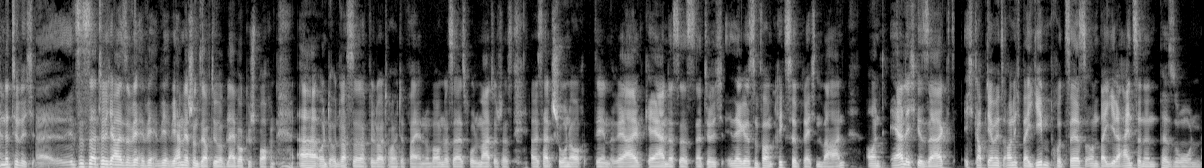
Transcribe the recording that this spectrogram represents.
natürlich. Äh, Es ist natürlich, also wir, wir, wir haben ja schon sehr oft über Bleibock gesprochen äh, und, und was äh, die Leute heute feiern und warum das alles problematisch ist. Aber es hat schon auch den realen Kern, dass das natürlich in der gewissen Form Kriegsverbrechen waren. Und ehrlich gesagt, ich glaube, die haben jetzt auch nicht bei jedem Prozess und bei jeder einzelnen Person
